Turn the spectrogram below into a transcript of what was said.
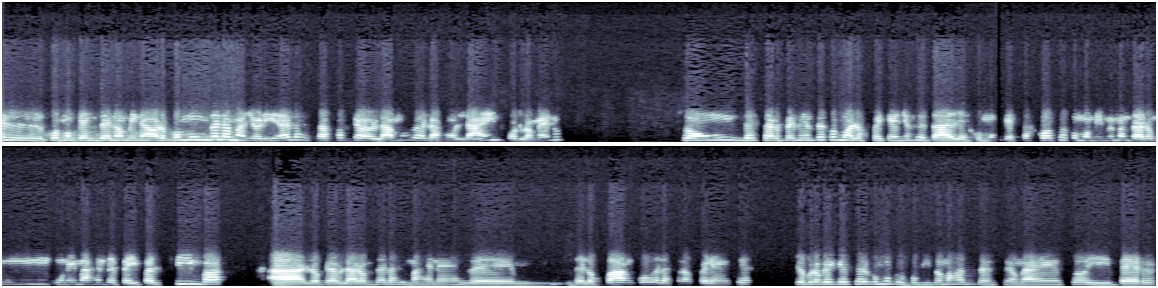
el, como que el denominador común de la mayoría de las estafas que hablamos de las online, por lo menos, son de estar pendientes como a los pequeños detalles, como que estas cosas, como a mí me mandaron un- una imagen de PayPal Simba, a lo que hablaron de las imágenes de, de los bancos, de las transferencias. Yo creo que hay que hacer como que un poquito más atención a eso y ver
